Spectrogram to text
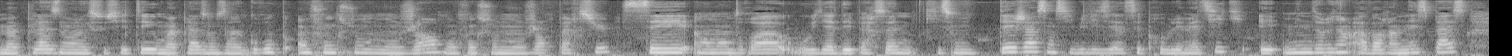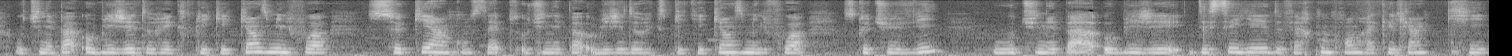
ma place dans la société ou ma place dans un groupe en fonction de mon genre, en fonction de mon genre perçu. C'est un endroit où il y a des personnes qui sont déjà sensibilisées à ces problématiques et mine de rien avoir un espace où tu n'es pas obligé de réexpliquer 15 000 fois ce qu'est un concept, où tu n'es pas obligé de réexpliquer 15 000 fois ce que tu vis, où tu n'es pas obligé d'essayer de faire comprendre à quelqu'un qui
